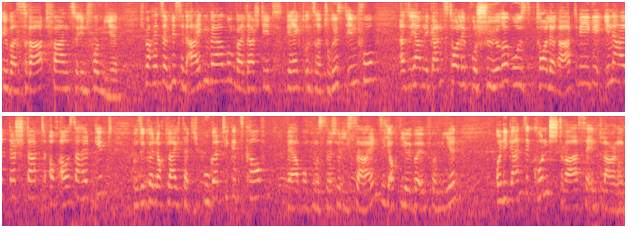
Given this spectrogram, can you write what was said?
über das Radfahren zu informieren. Ich mache jetzt ein bisschen Eigenwerbung, weil da steht direkt unsere Touristinfo. Also wir haben eine ganz tolle Broschüre, wo es tolle Radwege innerhalb der Stadt, auch außerhalb gibt. Und Sie können auch gleichzeitig Buga-Tickets kaufen. Werbung muss natürlich sein, sich auch hierüber informieren. Und die ganze Kunststraße entlang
